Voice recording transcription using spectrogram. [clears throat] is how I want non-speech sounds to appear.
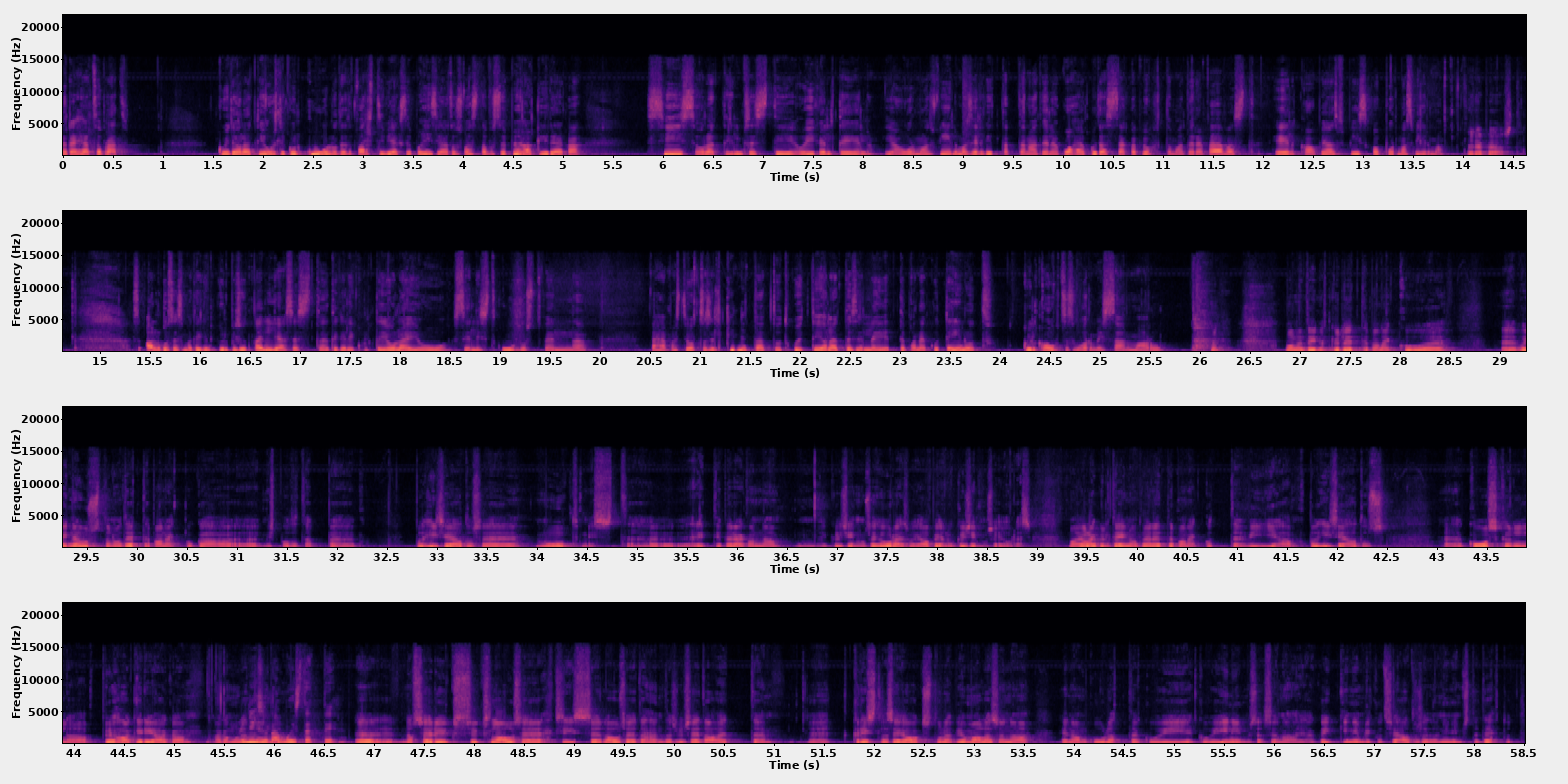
tere, head sõbrad! kui te olete juhuslikult kuulnud, et varsti viiakse põhiseadus vastavusse pühakirjaga, siis olete ilmsesti õigel teel ja Urmas Viilma selgitab täna teile kohe, kuidas see hakkab juhtuma. tere päevast, ELK peaspiiskop Urmas Viilma. tere päevast! alguses ma tegin küll pisut nalja, sest tegelikult ei ole ju sellist kuulust veel vähemasti otseselt kinnitatud, kuid te olete selle ettepaneku teinud küll kaudses vormis, saan ma aru [laughs] ma olen teinud küll ettepaneku äh, või nõustunud ettepanekuga, äh, mis puudutab äh, põhiseaduse muutmist, eriti perekonna küsimuse juures või abielu küsimuse juures. ma ei ole küll teinud veel ettepanekut viia põhiseadus kooskõlla pühakirjaga, aga mulle nii tundub, seda mõisteti? noh, see oli üks, üks lause, ehk siis lause tähendas ju seda, et et kristlase jaoks tuleb jumala sõna enam kuulata kui, kui inimese sõna ja kõik inimlikud seadused on inimeste tehtud.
